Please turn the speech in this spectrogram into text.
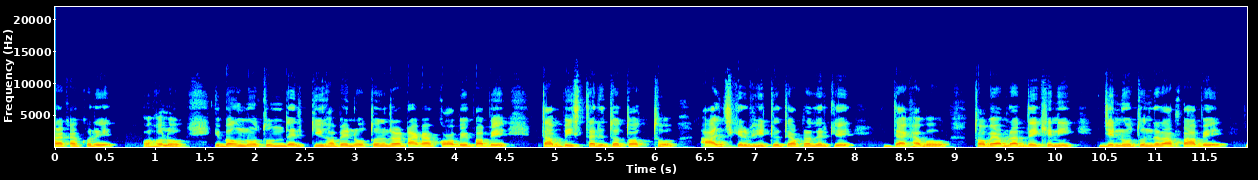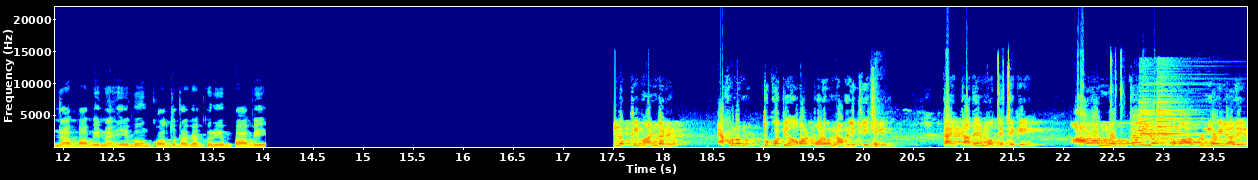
টাকা করে হলো। এবং নতুনদের কী হবে নতুনরা টাকা কবে পাবে, তা বিস্তারিত তথ্য আজকের ভিডিওতে আপনাদেরকে দেখাবো। তবে আমরা দেখে নিই যে নতুনরা পাবে না পাবে না এবং কত টাকা করে পাবে। লক্ষ্মী ভান্ডার এখনও দু কোটি হওয়ার পরেও নাম লিখিয়েছিলেন। তাই তাদের মধ্যে থেকে আরও নব্বই লক্ষ মহিলাদের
